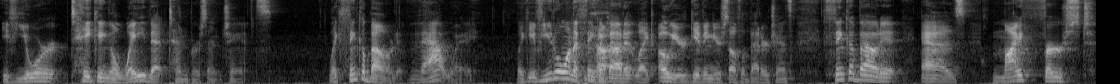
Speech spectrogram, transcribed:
if you're taking away that ten percent chance, like think about it that way. Like if you don't want to think Yeah. about it like, oh, you're giving yourself a better chance, think about it as my first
